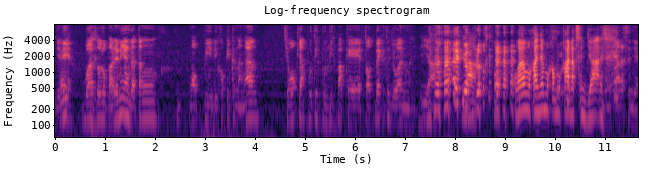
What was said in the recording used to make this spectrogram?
Jadi buat lu lupa deh nih yang datang ngopi di kopi Kenangan, Ciwok yang putih-putih pakai tote bag itu Joan namanya. Iya. Nah, pokoknya mukanya muka-muka anak senja. Anak senja.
